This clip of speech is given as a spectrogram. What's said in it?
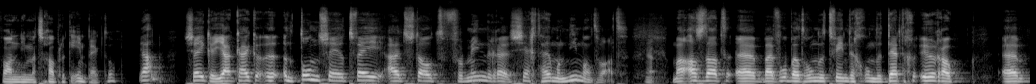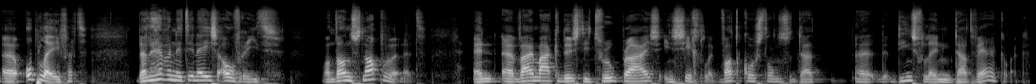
van die maatschappelijke impact, toch? Ja, zeker. Ja, kijk, eh, een ton CO2-uitstoot verminderen zegt helemaal niemand wat. Ja. Maar als dat uh, bijvoorbeeld 120, 130 euro uh, uh, oplevert, dan hebben we het ineens over iets. Want dan snappen we het. En wij maken dus die true price inzichtelijk. Wat kost ons dat, de dienstverlening daadwerkelijk?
